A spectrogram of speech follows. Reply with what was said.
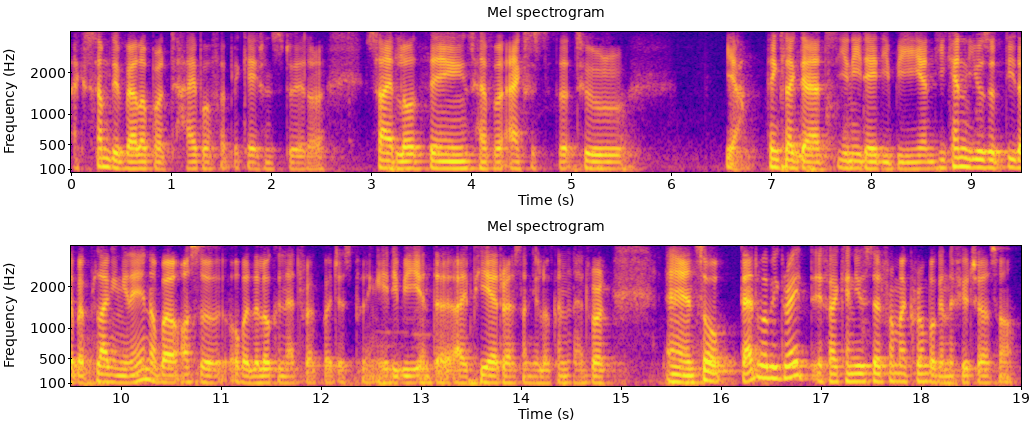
like some developer type of applications to it or sideload things, have access to, the, to yeah, things like that. You need ADB, and you can use it either by plugging it in or by also over the local network by just putting ADB and the IP address on your local network. And so that would be great if I can use that from my Chromebook in the future as well.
